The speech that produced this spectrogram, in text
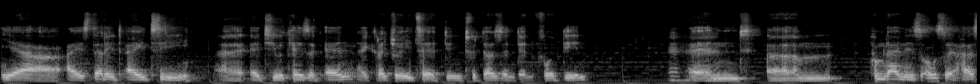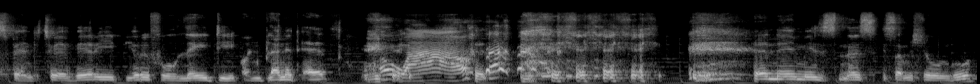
yeah, I studied IT uh, at UKZN. I graduated in 2014. Mm-hmm. And um, Phumlani is also a husband to a very beautiful lady on planet Earth. Oh, wow. Her name is Nosisa Mhlungu,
